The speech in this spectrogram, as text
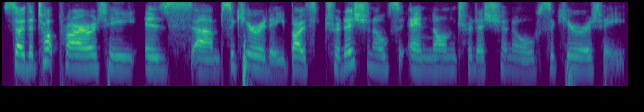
So the top priority is um, security, both traditional and non-traditional security.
